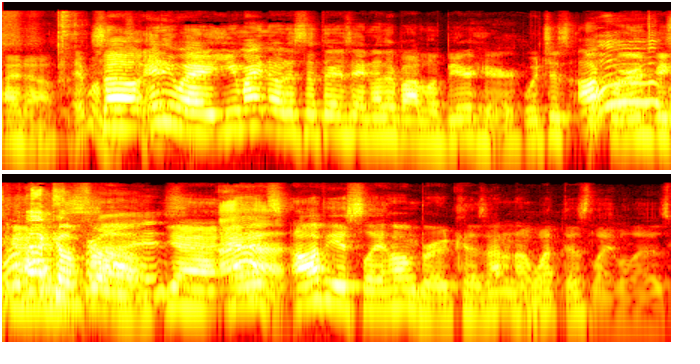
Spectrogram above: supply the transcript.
I know. Everyone So anyway, you might notice that there's another bottle of beer here, which is awkward because Where'd that come from? yeah, and Ah. it's obviously homebrewed because I don't know what this label is.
